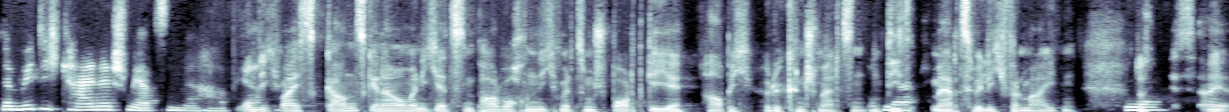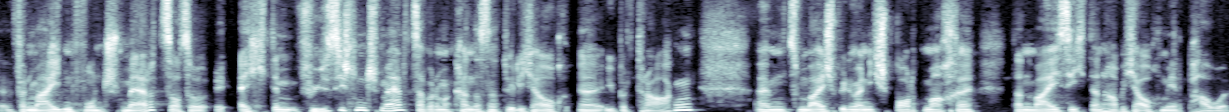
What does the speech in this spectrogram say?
damit ich keine Schmerzen mehr habe. Ja? Und ich weiß ganz genau, wenn ich jetzt ein paar Wochen nicht mehr zum Sport gehe, habe ich Rückenschmerzen. Und ja. diesen Schmerz will ich vermeiden. Das ist äh, Vermeiden von Schmerz, also echtem physischen Schmerz, aber man kann das natürlich auch äh, übertragen. Ähm, zum Beispiel, wenn ich Sport mache, dann weiß ich, dann habe ich auch mehr Power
